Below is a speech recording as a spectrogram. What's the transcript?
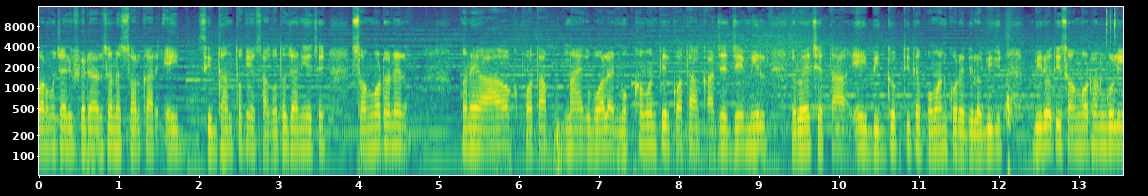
কর্মচারী ফেডারেশনের সরকার এই সিদ্ধান্তকে স্বাগত জানিয়েছে। সংগঠনের মানে আহ্বায়ক প্রতাপ নায়ক বলেন, মুখ্যমন্ত্রীর কথা, কাজে যে মিল রয়েছে তা এই বিজ্ঞপ্তিতে প্রমাণ করে দিল। বিরোধী সংগঠনগুলি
